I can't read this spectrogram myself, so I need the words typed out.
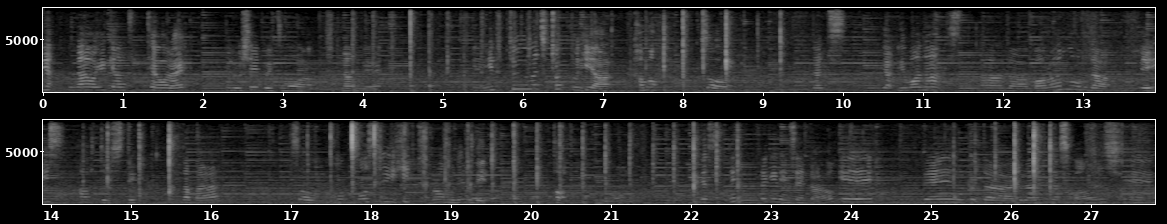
Yeah, now you can tell right? シェイプいつもはなんで And if too much chop here come off so that's yeah you wanna uh, the bottom of the base have to stick the back so mostly hit from a little bit top. Yes again in center okay. Then put the grab the sponge and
